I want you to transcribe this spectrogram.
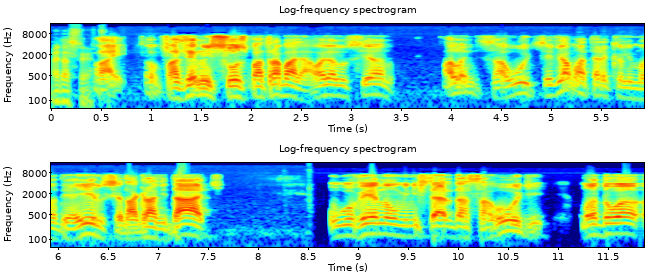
vai dar certo. Vai, estamos fazendo um esforço para trabalhar. Olha, Luciano, falando de saúde, você viu a matéria que eu lhe mandei aí, Luciano, da gravidade? O governo, o Ministério da Saúde, mandou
